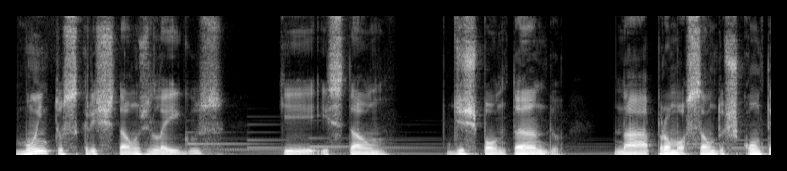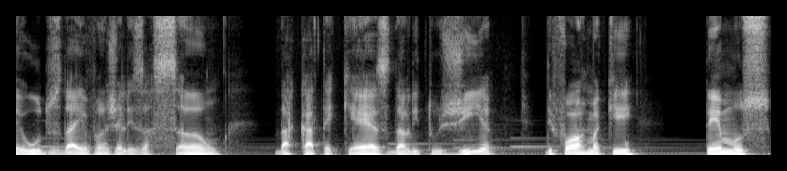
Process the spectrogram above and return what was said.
muitos cristãos leigos que estão despontando na promoção dos conteúdos da evangelização, da catequese, da liturgia, de forma que temos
